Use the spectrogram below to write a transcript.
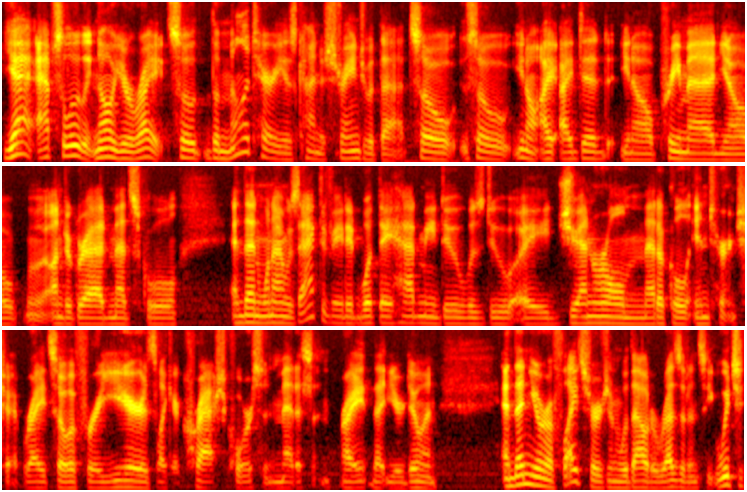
Yeah, absolutely. No, you're right. So the military is kind of strange with that. So, so you know, I I did you know pre med, you know, undergrad, med school, and then when I was activated, what they had me do was do a general medical internship, right? So for a year it's like a crash course in medicine, right, that you're doing, and then you're a flight surgeon without a residency, which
